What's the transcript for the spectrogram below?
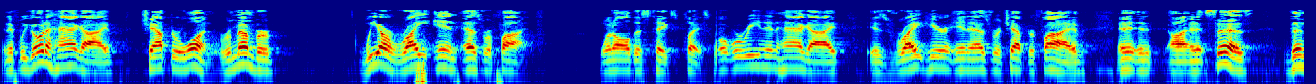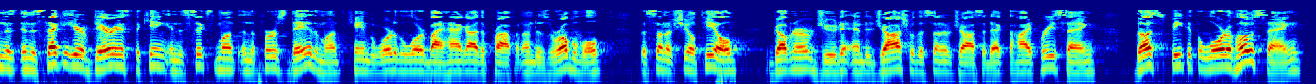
And if we go to Haggai chapter 1, remember, we are right in Ezra 5 when all this takes place. What we're reading in Haggai is right here in Ezra chapter 5. And it, uh, and it says, Then the, in the second year of Darius the king, in the sixth month, in the first day of the month, came the word of the Lord by Haggai the prophet unto Zerubbabel, the son of Shealtiel, governor of Judah, and to Joshua the son of Josedech, the high priest, saying, Thus speaketh the Lord of hosts, saying,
